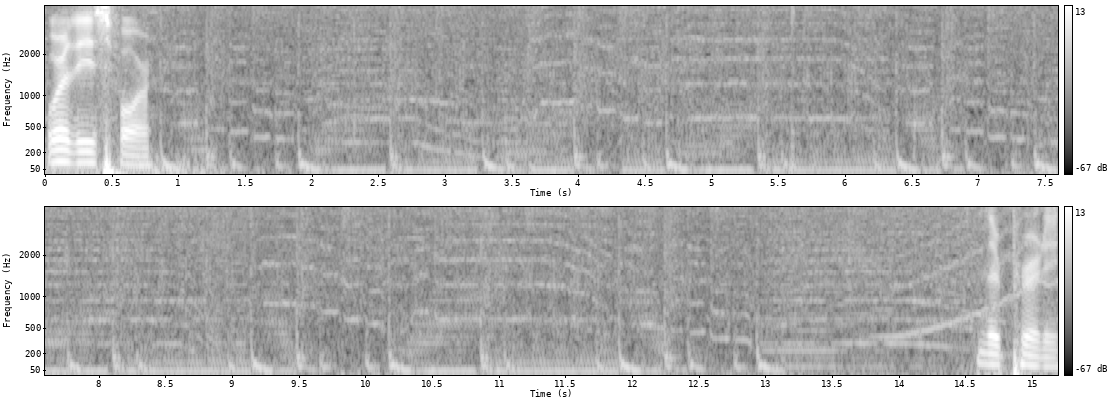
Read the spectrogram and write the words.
What are these for? They're pretty.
